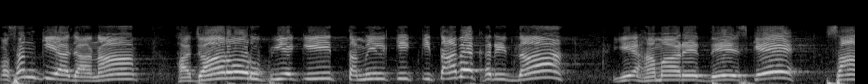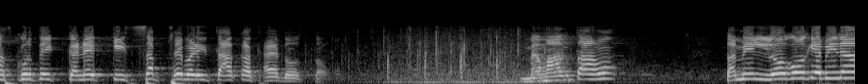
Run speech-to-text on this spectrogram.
पसंद किया जाना, हज़ारों रुपए की तमिल की किताबें खरीदना, ये हमारे देश के सांस्कृतिक कनेक्ट की सबसे बड़ी ताकत है दोस्तों। मैं मानता हूँ, तमिल लोगों के बिना,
